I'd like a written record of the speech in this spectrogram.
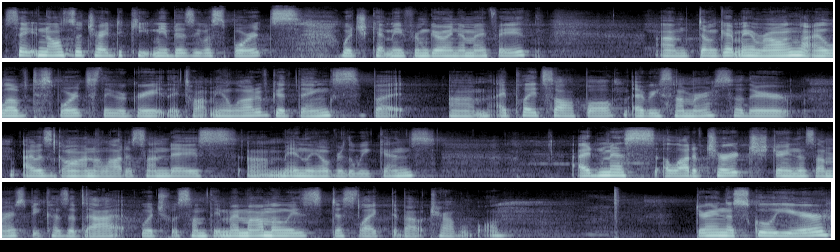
Satan also tried to keep me busy with sports, which kept me from growing in my faith. Um, don't get me wrong, I loved sports. They were great. They taught me a lot of good things, but um, I played softball every summer, so there I was gone a lot of Sundays, um, mainly over the weekends. I'd miss a lot of church during the summers because of that, which was something my mom always disliked about travel ball. During the school year,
